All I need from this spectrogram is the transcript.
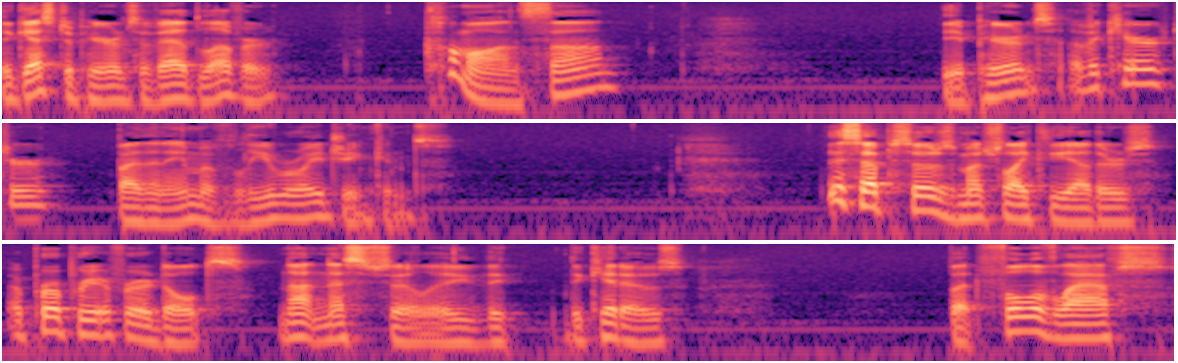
the guest appearance of Ed Lover. Come on, son. The appearance of a character by the name of Leroy Jenkins. This episode is much like the others, appropriate for adults, not necessarily the, the kiddos, but full of laughs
